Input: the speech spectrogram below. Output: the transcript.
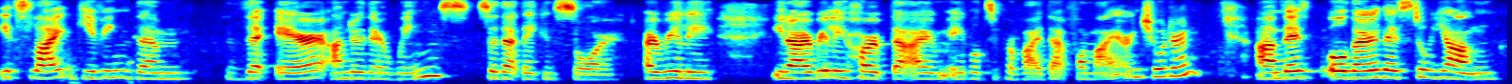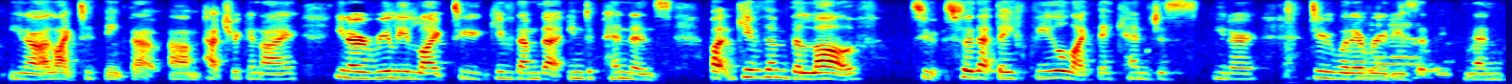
it's like giving them the air under their wings so that they can soar. I really, you know, I really hope that I'm able to provide that for my own children. Um, there's, although they're still young, you know, I like to think that um, Patrick and I, you know, really like to give them that independence, but give them the love to so that they feel like they can just, you know, do whatever it is that they can.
